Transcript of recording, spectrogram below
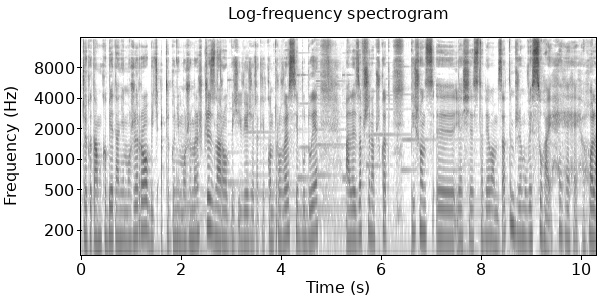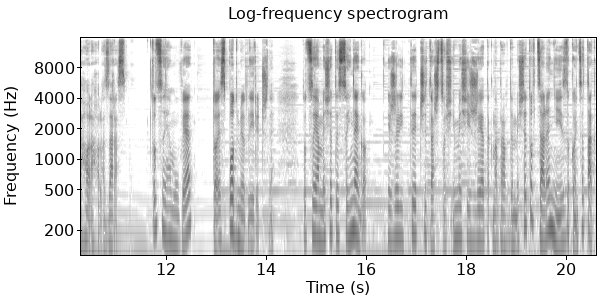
czego tam kobieta nie może robić, a czego nie może mężczyzna robić i wiecie, takie kontrowersje buduje, ale zawsze na przykład pisząc, y, ja się stawiałam za tym, że mówię, słuchaj, hej, hej, hej, hola, hola, hola, zaraz. To, co ja mówię, to jest podmiot liryczny. To, co ja myślę, to jest co innego jeżeli ty czytasz coś i myślisz, że ja tak naprawdę myślę, to wcale nie jest do końca tak.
